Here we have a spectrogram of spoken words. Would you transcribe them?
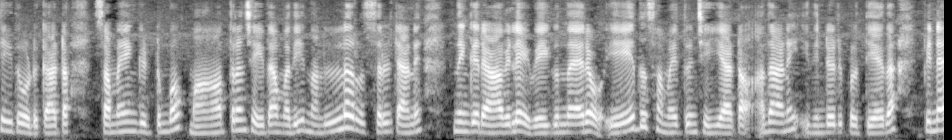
ചെയ്ത് കൊടുക്കുക കേട്ടോ. സമയം കിട്ടുമ്പോൾ മാത്രം ചെയ്താൽ മതി. നല്ല റിസൾട്ടാണ് നിങ്ങൾക്ക് രാവിലെ വൈകുന്നേരമോ ഏത് സമയത്തും ചെയ്യാട്ടോ. അതാണ് ഇതിന്റെ ഒരു പ്രത്യേകത. പിന്നെ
